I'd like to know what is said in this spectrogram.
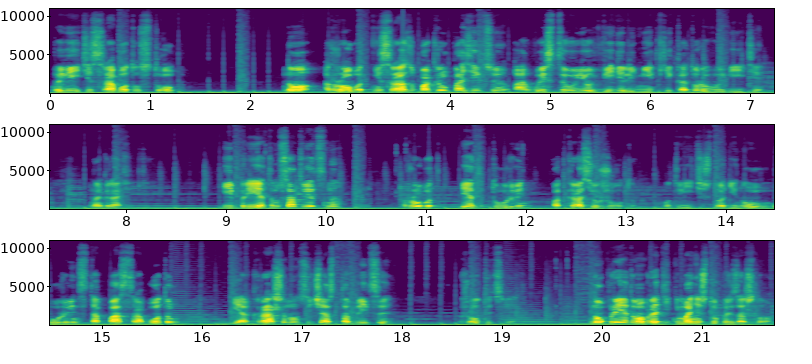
Вы видите, сработал стоп, но робот не сразу покрыл позицию, а выставил ее в виде лимитки, которую вы видите на графике. И при этом, соответственно, робот этот уровень подкрасил желтым. Вот видите, что один уровень стопа сработал и окрашен он сейчас в таблице в желтый цвет. Но при этом обратите внимание, что произошло.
